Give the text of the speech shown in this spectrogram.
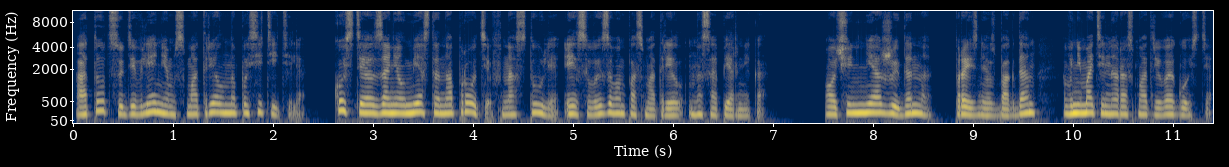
а тот с удивлением смотрел на посетителя. Костя занял место напротив, на стуле, и с вызовом посмотрел на соперника. «Очень неожиданно», произнес Богдан, внимательно рассматривая гостя.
